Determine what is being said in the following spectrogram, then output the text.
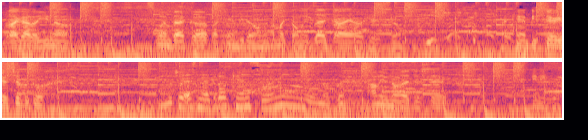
but I gotta, you know, swim back up. I can't be the only, I'm like the only black guy out here, so I can't be stereotypical. Mucho es negro can swim. I don't even know what I just said. Anyway.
